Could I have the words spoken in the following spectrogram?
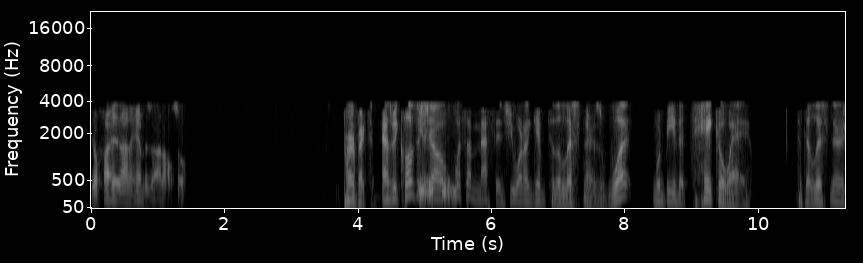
you'll find it on Amazon also. Perfect. As we close the show, what's a message you want to give to the listeners? What would be the takeaway that the listeners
